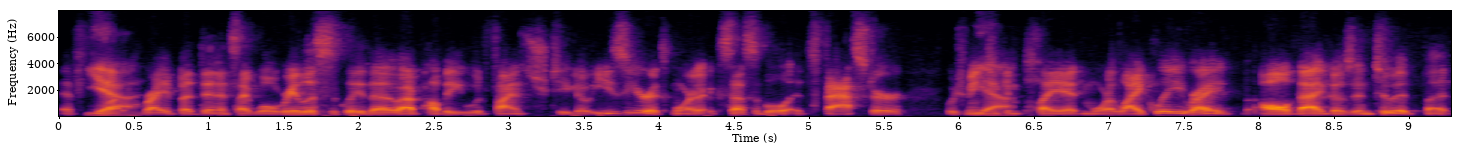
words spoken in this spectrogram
If yeah, right. But then it's like, well, realistically though, I probably would find Stratego easier. It's more accessible. It's faster, which means yeah. you can play it more likely. Right. All of that goes into it. But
